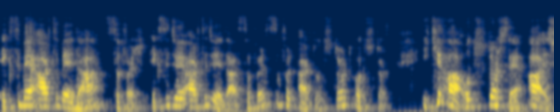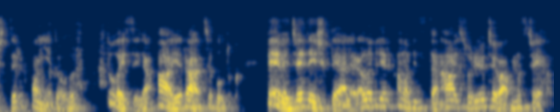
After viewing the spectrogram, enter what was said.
eksi B artı B daha 0, eksi C artı C daha 0, 0 artı 34, 34. 2A 34 ise A eşittir 17 olur. Dolayısıyla A'yı rahatça bulduk. B ve C değişik değerler alabilir ama bizden A'yı soruyor cevabımız Ceyhan.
